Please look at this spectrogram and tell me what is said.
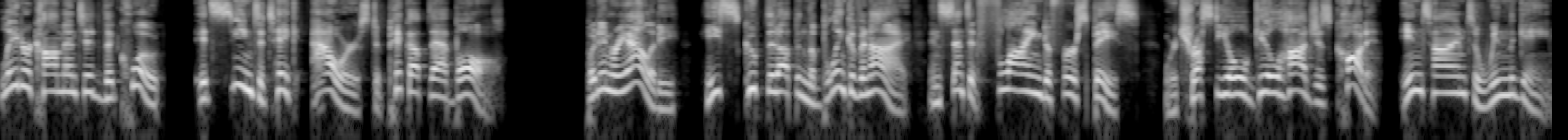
later commented that, quote, it seemed to take hours to pick up that ball. But in reality, he scooped it up in the blink of an eye and sent it flying to first base, where trusty old Gil Hodges caught it in time to win the game.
